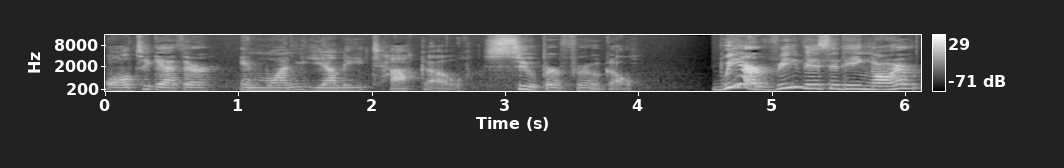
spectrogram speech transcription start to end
all together in one yummy taco. Super frugal. We are revisiting our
